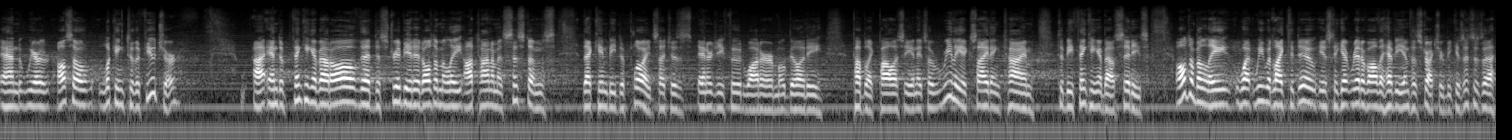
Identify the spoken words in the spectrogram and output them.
And we're also looking to the future uh, and thinking about all the distributed, ultimately autonomous systems that can be deployed, such as energy, food, water, mobility, public policy. And it's a really exciting time to be thinking about cities. Ultimately, what we would like to do is to get rid of all the heavy infrastructure because this is a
